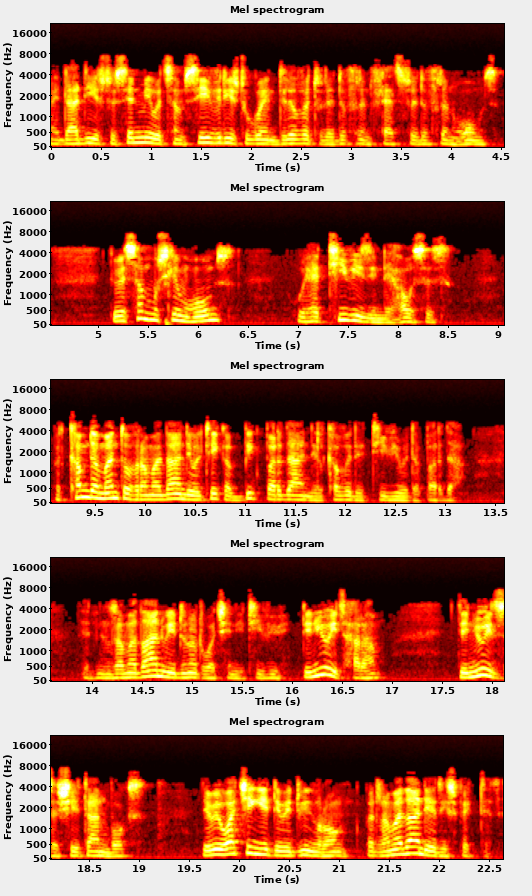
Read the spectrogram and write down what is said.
my daddy used to send me with some savories to go and deliver to the different flats, to different homes. There were some Muslim homes who had TVs in their houses. But come the month of Ramadan, they will take a big parda and they'll cover the TV with a parda. In Ramadan, we do not watch any TV. They knew it's haram. They knew it's a shaitan box. They were watching it, they were doing wrong. But Ramadan, they respected.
